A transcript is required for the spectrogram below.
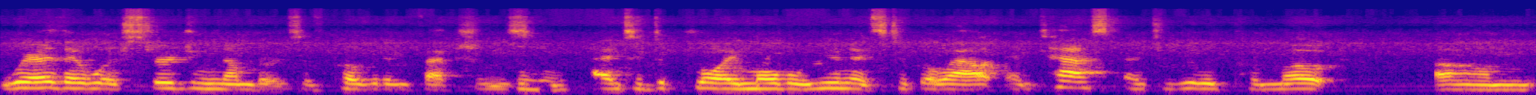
where there were surging numbers of COVID infections mm-hmm. and to deploy mobile units to go out and test and to really promote um,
